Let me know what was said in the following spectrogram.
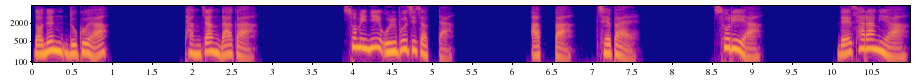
너는 누구야? 당장 나가. 소민이 울부짖었다. 아빠, 제발. 소리야. 내 사랑이야.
